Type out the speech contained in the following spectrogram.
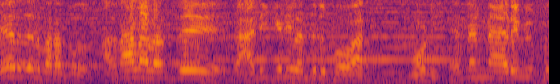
தேர்தல் அதனால வந்து அடிக்கடி வந்துட்டு போவார் மோடி. என்னென்ன அறிவிப்பு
